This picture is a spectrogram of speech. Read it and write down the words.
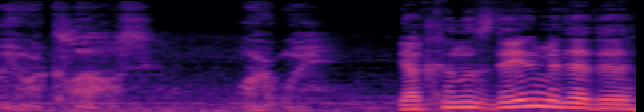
We were close, weren't we? Yakınız değil mi dedi.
